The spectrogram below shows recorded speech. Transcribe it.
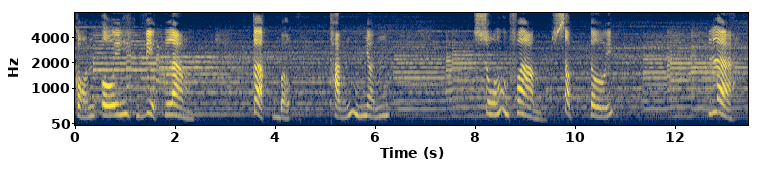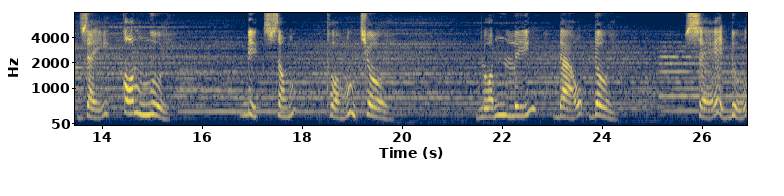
Con ơi, việc làm. Các bậc thánh nhân xuống phàm sắp tới là dạy con người biết sống thuận trời luận lý đạo đời sẽ được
